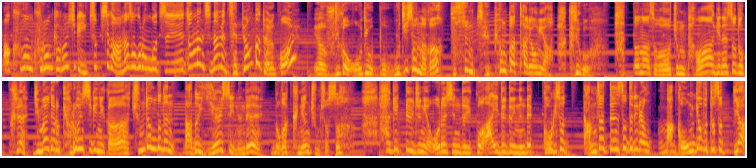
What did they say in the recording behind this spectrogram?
아 그건 그런 결혼식에 익숙치가 않아서 그런 거지 좀만 지나면 재평가 될걸? 야 우리가 어디 뭐 오디션 나가? 무슨 재평가 타령이야 아, 그리고 다 떠나서 좀 당황하긴 했어도 그래 네 말대로 결혼식이니까 춤 정도는 나도 이해할 수 있는데 너가 그냥 춤췄어? 하객들 중에 어르신도 있고 아이들도 있는데 거기서 남자 댄서들이랑 막 엉겨붙어서 야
